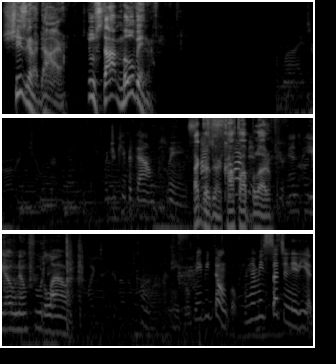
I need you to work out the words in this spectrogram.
She's gonna die. Dude, stop moving. That girl's gonna cough up blood. Your NPO, no food allowed. Come on, April, baby, don't go for him. He's such an idiot.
